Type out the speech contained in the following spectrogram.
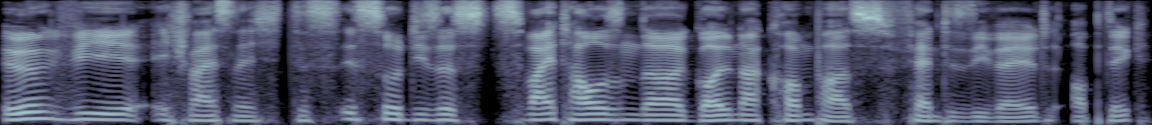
irgendwie, ich weiß nicht, das ist so dieses 2000er Goldener Kompass Fantasy-Welt-Optik.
